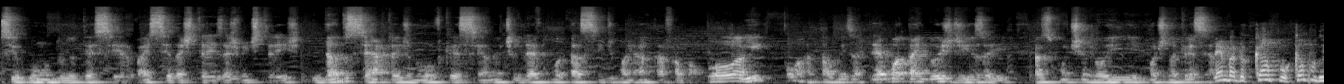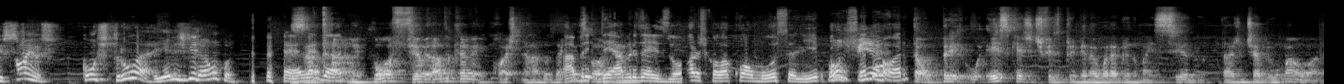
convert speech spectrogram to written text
o segundo e o terceiro vai ser das 3 às 23. E dando certo aí de novo, crescendo, a gente deve botar assim de manhã, tá, Fabão? Boa! E, porra, talvez até botar em dois dias aí, caso continue, continue crescendo. Lembra do campo, campo dos sonhos? Construa e eles virão, pô. É Exatamente. verdade. Pô, filme lá do Kevin Costner, nada daqui abre, de, abre 10 horas, coloca o almoço ali, pô, Confia. É hora. Então, esse que a gente fez primeiro agora abrindo mais cedo, tá? A gente abriu uma hora.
